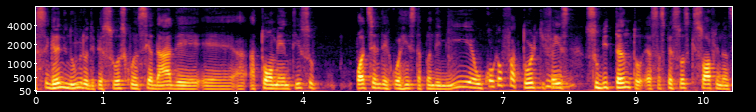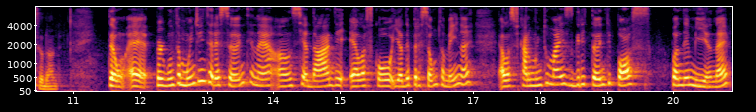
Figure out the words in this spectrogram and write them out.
esse grande número de pessoas com ansiedade é, atualmente, isso pode ser decorrência da pandemia? Ou qual é o fator que fez uhum. subir tanto essas pessoas que sofrem da ansiedade? Então, é, pergunta muito interessante, né? A ansiedade, ela ficou, e a depressão também, né? Elas ficaram muito mais gritantes pós pandemia, né?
